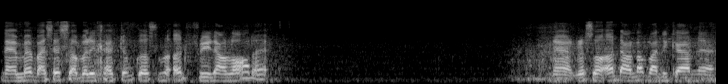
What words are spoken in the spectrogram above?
Nè mấy bạn sẽ sợ bodycam.com nó ấn free download đấy. Nè, rồi xong ấn download bodycam nè.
